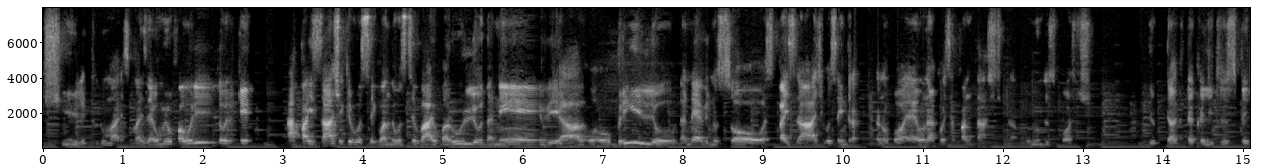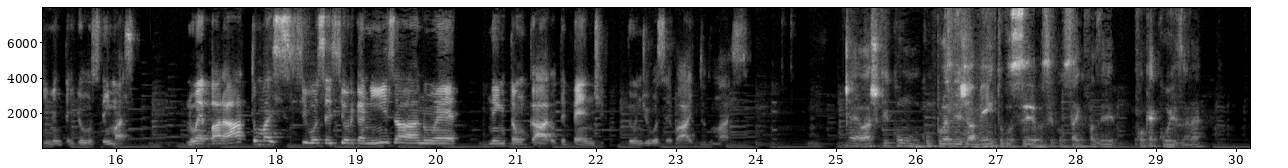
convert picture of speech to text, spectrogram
Chile e tudo mais. Mas é o meu favorito, porque a paisagem que você, quando você vai, o barulho da neve, a, o, o, brilho da neve no sol, as paisagens, você entra no boy, é uma coisa fantástica. Um dos esportes da, daquele que eu experimentei que eu gostei mais. Não é barato, mas se você se organiza, não é nem tão caro. Depende de onde você vai e tudo mais. É, eu acho que com, com planejamento você, você consegue fazer qualquer coisa, né?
